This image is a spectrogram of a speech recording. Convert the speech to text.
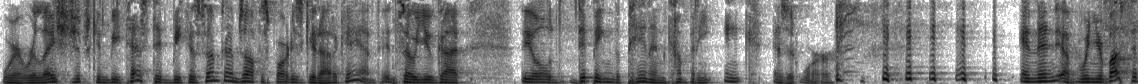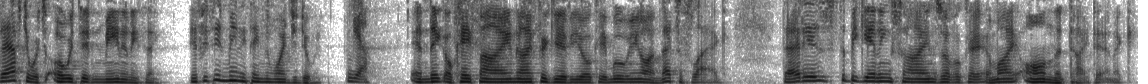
where relationships can be tested because sometimes office parties get out of hand. And so you've got the old dipping the pen in company ink, as it were. and then uh, when you're busted afterwards, oh, it didn't mean anything. If it didn't mean anything, then why'd you do it? Yeah. And think, okay, fine, I forgive you. Okay, moving on. That's a flag. That is the beginning signs of, okay, am I on the Titanic?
